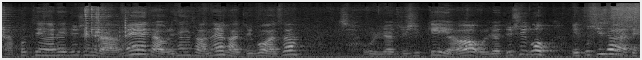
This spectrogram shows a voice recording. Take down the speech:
자, 코팅을 해주신 다음에 자 우리 생선을 가지고 와서 자, 올려주실게요. 올려주시고 얘또 씻어야 돼.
